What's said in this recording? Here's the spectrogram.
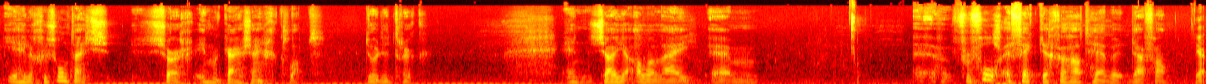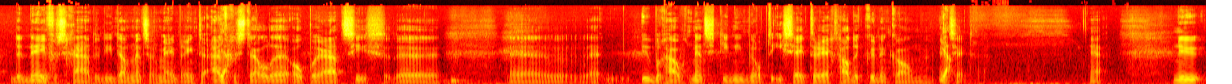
je hele gezondheidszorg in elkaar zijn geklapt door de druk. En zou je allerlei uh, vervolgeffecten gehad hebben daarvan. Ja, de nevenschade die dat met zich meebrengt, de uitgestelde ja. operaties, de, uh, überhaupt mensen die niet meer op de IC terecht hadden kunnen komen, et cetera. Ja. ja. Nu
